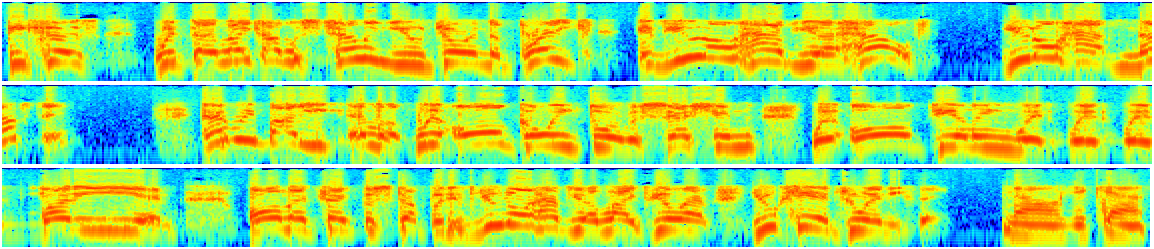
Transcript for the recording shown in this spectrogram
because with that, like I was telling you during the break, if you don't have your health, you don't have nothing. Everybody, and look, we're all going through a recession. We're all dealing with, with, with money and all that type of stuff. But if you don't have your life, you don't have, you can't do anything. No, you can't.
